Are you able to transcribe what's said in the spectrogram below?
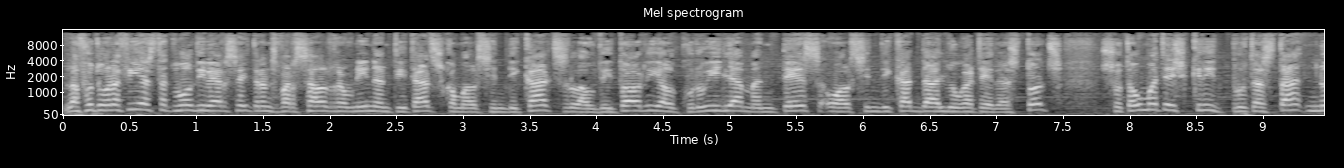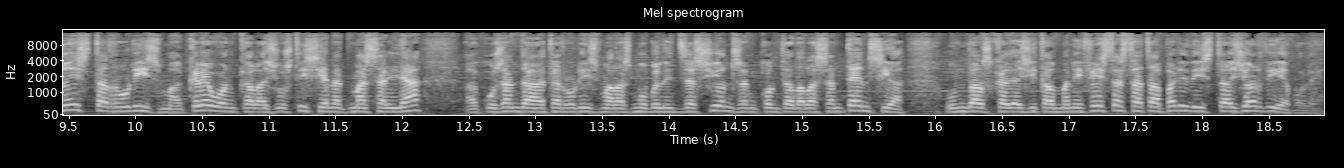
La fotografia ha estat molt diversa i transversal reunint entitats com els sindicats, l'Auditori, el Cruïlla, Mantés o el Sindicat de Llogateres. Tots sota un mateix crit, protestar no és terrorisme. Creuen que la justícia ha anat massa enllà, acusant de terrorisme les mobilitzacions en contra de la sentència. Un dels que ha llegit el manifest ha estat el periodista Jordi Évole.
